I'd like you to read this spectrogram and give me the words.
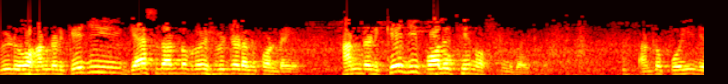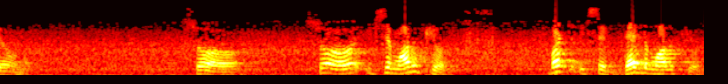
వీడు హండ్రెడ్ కేజీ గ్యాస్ దాంట్లో ప్రవేశపెట్టాడు అనుకోండి హండ్రెడ్ కేజీ పాలిథీన్ వస్తుంది బయటకు. దాంట్లో పోయిదే ఉండదు so so it's a molecule but it's a dead molecule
